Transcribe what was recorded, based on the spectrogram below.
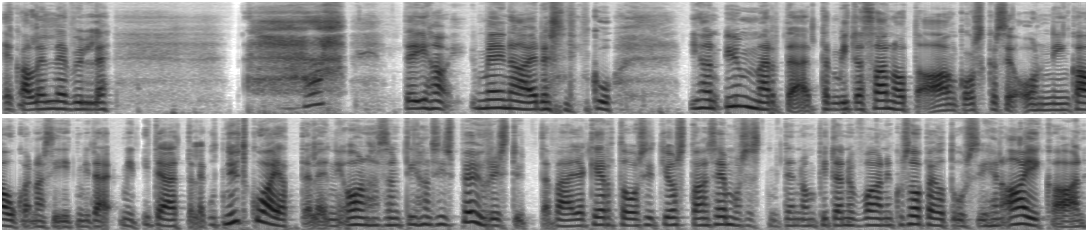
ekalle levylle. Häh? Että ihan meinaa edes niin kuin ihan ymmärtää, että mitä sanotaan, koska se on niin kaukana siitä, mitä, mitä itse ajattelee. Mutta nyt kun ajattelen, niin onhan se nyt ihan siis pöyristyttävää ja kertoo sitten jostain semmoisesta, miten on pitänyt vaan niin sopeutua siihen aikaan.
